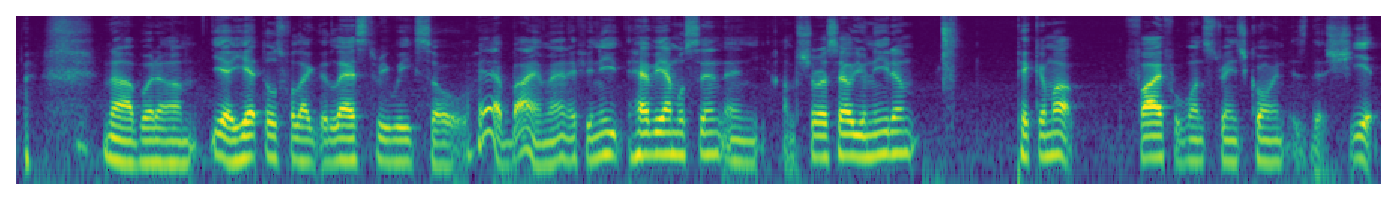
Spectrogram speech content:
nah, but um, yeah, he had those for like the last three weeks. So yeah, buy him, man. If you need heavy ammo and I'm sure as hell you need them, pick him up. Five for one strange coin is the shit.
